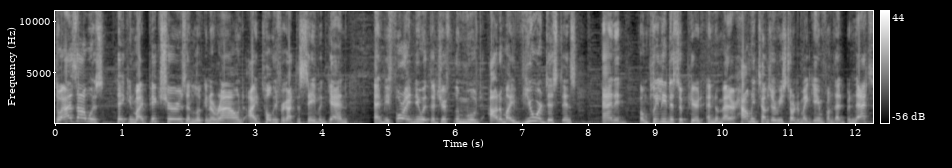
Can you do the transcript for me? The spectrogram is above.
So as I was taking my pictures and looking around, I totally forgot to save again. And before I knew it, the Drifloon moved out of my viewer distance and it completely disappeared. And no matter how many times I restarted my game from that Banette,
